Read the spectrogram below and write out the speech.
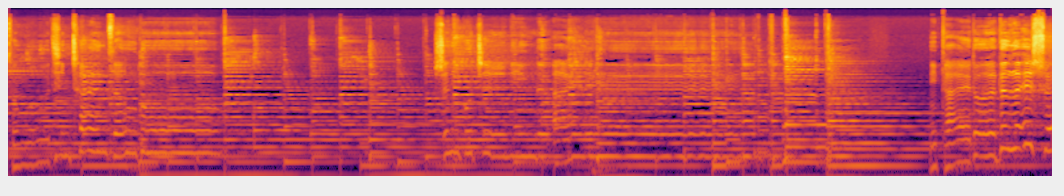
从我清晨走太多的泪水，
